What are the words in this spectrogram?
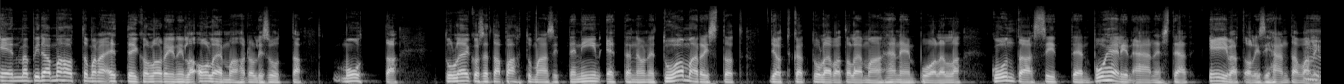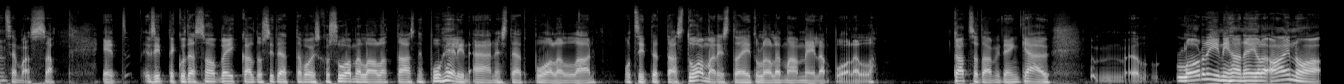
en mä pidä mahdottomana, etteikö Lorinilla ole mahdollisuutta, mutta – tuleeko se tapahtumaan sitten niin, että ne on ne tuomaristot, jotka tulevat olemaan hänen puolella, kun taas sitten puhelinäänestäjät eivät olisi häntä mm. valitsemassa. Mm. Et sitten kun tässä on veikkailtu sitä, että voisiko Suomella olla taas ne puhelinäänestäjät puolellaan, mutta sitten taas tuomaristo ei tule olemaan meidän puolella. Katsotaan, miten käy. Lorinihan ei ole ainoa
